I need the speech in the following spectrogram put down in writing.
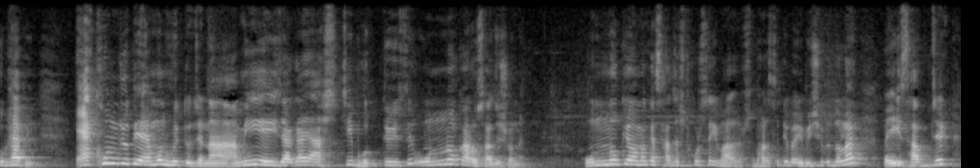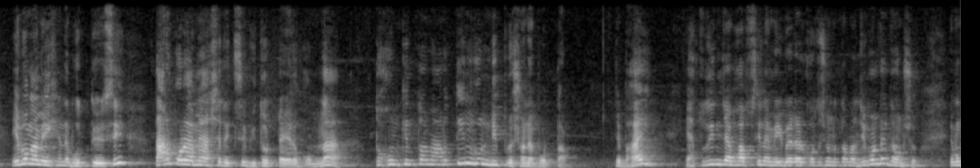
খুব হ্যাপি এখন যদি এমন হইতো যে না আমি এই জায়গায় আসছি ভর্তি হয়েছি অন্য কারও সাজেশনে অন্য কেউ আমাকে সাজেস্ট করছে এই ভার্সিটি বা এই বিশ্ববিদ্যালয় বা এই সাবজেক্ট এবং আমি এখানে ভর্তি হয়েছি। তারপরে আমি আসে দেখছি ভিতরটা এরকম না। তখন কিন্তু আমি আরও তিনগুণ ডিপ্রেশনে পড়তাম। যে ভাই এতদিন যা ভাবছিলাম এই বেড়ার কথা শুনে তো আমার জীবনটাই ধ্বংস। এবং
